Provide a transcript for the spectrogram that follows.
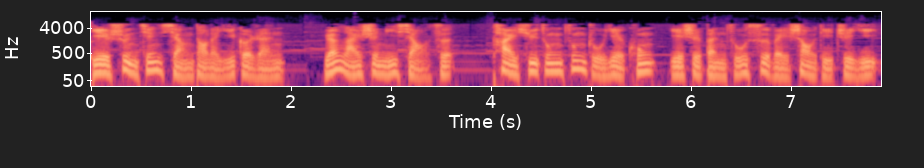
也瞬间想到了一个人，原来是你小子。太虚宗宗主叶空也是本族四位少帝之一，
